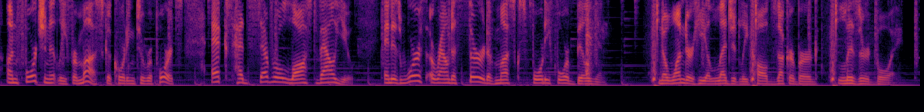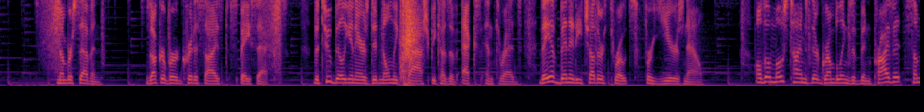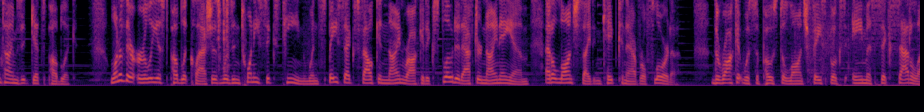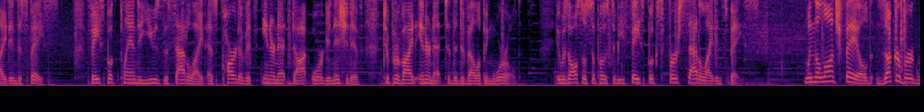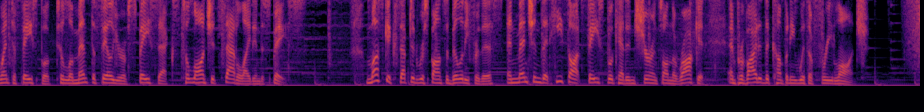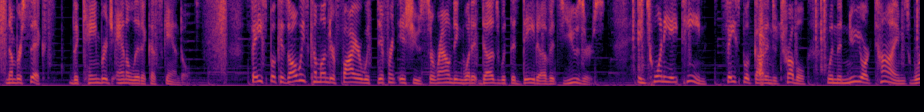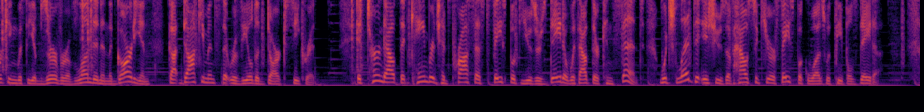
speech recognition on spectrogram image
Unfortunately for Musk, according to reports, X had several lost value and is worth around a third of Musk's 44 billion. No wonder he allegedly called Zuckerberg Lizard Boy. Number 7. Zuckerberg criticized SpaceX. The two billionaires didn't only clash because of X and Threads, they have been at each other's throats for years now. Although most times their grumblings have been private, sometimes it gets public. One of their earliest public clashes was in 2016 when SpaceX Falcon 9 rocket exploded after 9 a.m. at a launch site in Cape Canaveral, Florida. The rocket was supposed to launch Facebook's Amos 6 satellite into space. Facebook planned to use the satellite as part of its Internet.org initiative to provide internet to the developing world. It was also supposed to be Facebook's first satellite in space. When the launch failed, Zuckerberg went to Facebook to lament the failure of SpaceX to launch its satellite into space. Musk accepted responsibility for this and mentioned that he thought Facebook had insurance on the rocket and provided the company with a free launch. Number 6. The Cambridge Analytica Scandal Facebook has always come under fire with different issues surrounding what it does with the data of its users. In 2018, Facebook got into trouble when the New York Times, working with the Observer of London and The Guardian, got documents that revealed a dark secret. It turned out that Cambridge had processed Facebook users' data without their consent, which led to issues of how secure Facebook was with people's data.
